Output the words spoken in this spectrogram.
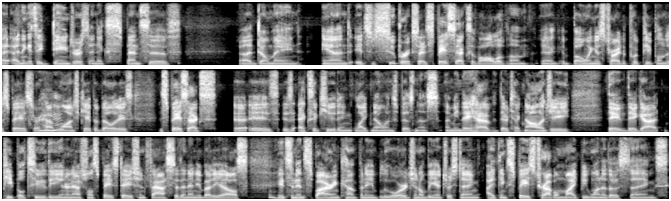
I I think it's a dangerous and expensive uh, domain. And it's super exciting. SpaceX, of all of them, uh, Boeing has tried to put people into space or have launch capabilities. SpaceX uh, is is executing like no one's business. I mean, they have their technology. They they got people to the International Space Station faster than anybody else. It's an inspiring company. Blue Origin will be interesting. I think space travel might be one of those things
